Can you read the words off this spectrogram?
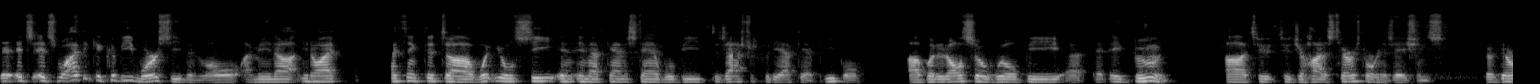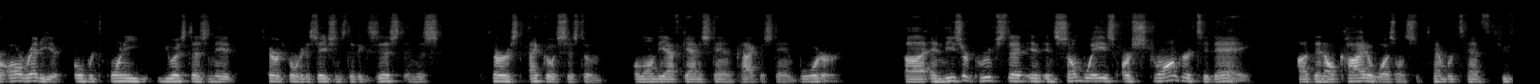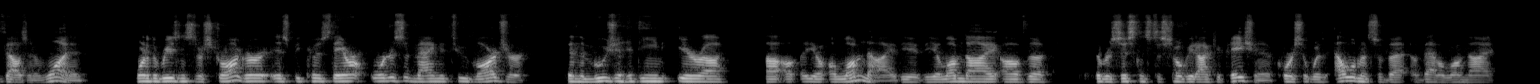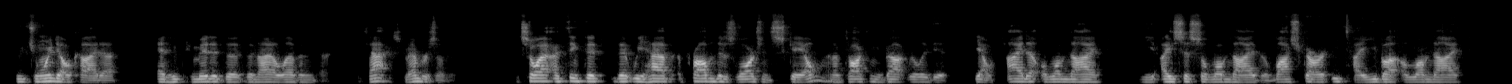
It's, it's, well, I think it could be worse even, Lowell. I mean, uh, you know, I, I think that, uh, what you'll see in, in Afghanistan will be disastrous for the Afghan people. Uh, but it also will be uh, a, a boon, uh, to, to jihadist terrorist organizations. There, there are already over 20 US designated terrorist organizations that exist in this terrorist ecosystem along the Afghanistan-Pakistan border. Uh, and these are groups that in, in some ways are stronger today uh, than Al Qaeda was on September 10th, 2001. And one of the reasons they're stronger is because they are orders of magnitude larger than the Mujahideen era uh, you know, alumni, the, the alumni of the, the resistance to Soviet occupation. And of course, it was elements of that, of that alumni who joined Al Qaeda and who committed the, the 9 11 attacks, members of it. So I, I think that, that we have a problem that is large in scale. And I'm talking about really the, the Al Qaeda alumni, the ISIS alumni, the Lashkar e Taiba alumni.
